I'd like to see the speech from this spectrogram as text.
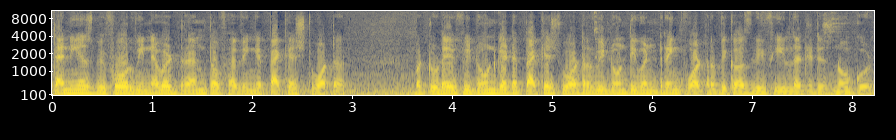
10 years before we never dreamt of having a packaged water. But today if we don't get a packaged water, we don't even drink water because we feel that it is no good.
